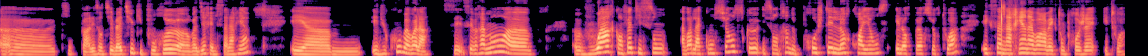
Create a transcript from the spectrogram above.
euh, qui, enfin, les sentiers battus qui pour eux, euh, on va dire, est le salariat. Et, du coup, bah voilà, c'est vraiment voir qu'en fait, ils sont, avoir de la conscience qu'ils sont en train de projeter leurs croyances et leurs peurs sur toi et que ça n'a rien à voir avec ton projet et toi.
